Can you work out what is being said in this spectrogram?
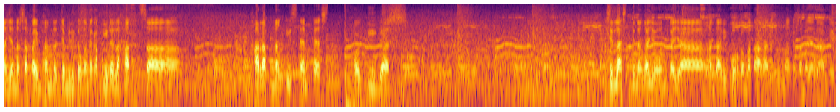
Ayan, nasa 500 kami dito nga nakapila lahat sa harap ng SMS Ortigas. Kasi last din na ngayon, kaya ang dami puro kabataan ang mga kasabayan namin.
